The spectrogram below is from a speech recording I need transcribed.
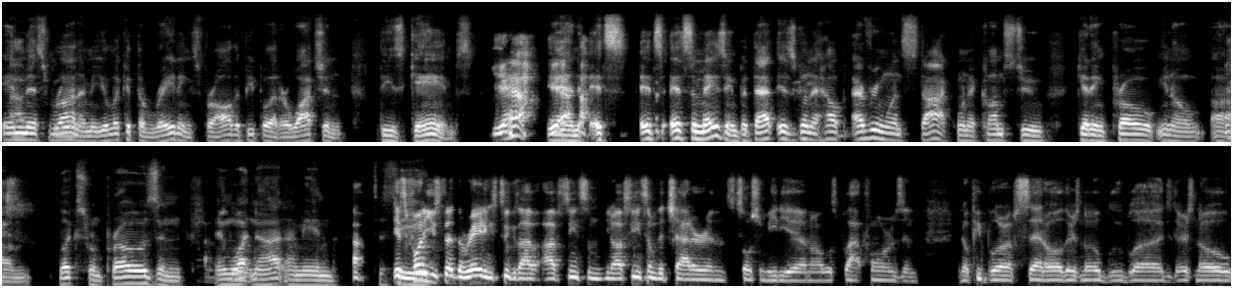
in this run i mean you look at the ratings for all the people that are watching these games yeah, yeah. and it's it's it's amazing but that is going to help everyone's stock when it comes to getting pro you know um Yes. looks from pros and and whatnot i mean to It's funny you said the ratings too, because I've I've seen some, you know, I've seen some of the chatter and social media and all those platforms, and you know, people are upset. Oh, there's no blue bloods, there's no,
